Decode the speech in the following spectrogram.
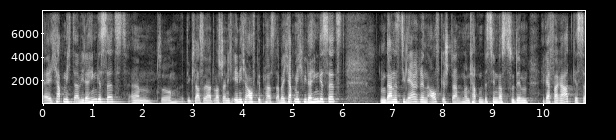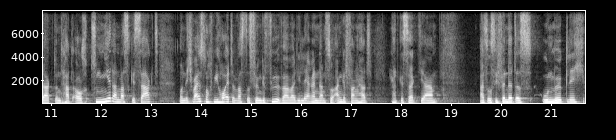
äh, ich habe mich da wieder hingesetzt. Ähm, so, die Klasse hat wahrscheinlich eh nicht aufgepasst, aber ich habe mich wieder hingesetzt und dann ist die Lehrerin aufgestanden und hat ein bisschen was zu dem Referat gesagt und hat auch zu mir dann was gesagt. Und ich weiß noch wie heute, was das für ein Gefühl war, weil die Lehrerin dann so angefangen hat, hat gesagt, ja, also sie findet es unmöglich,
